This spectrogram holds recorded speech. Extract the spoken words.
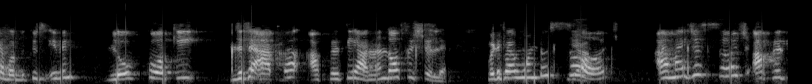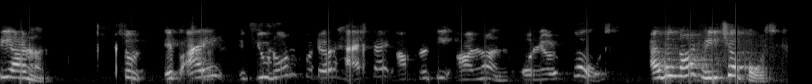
whatever because even लोग को कि जैसे आपका आकृति आनंद ऑफिशियल है but if I want to search I might just search Aakriti Anand so if i if you don't put your hashtag akriti anand on your post i will not reach your post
